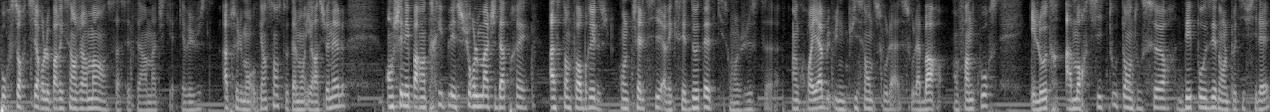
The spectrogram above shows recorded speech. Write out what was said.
pour sortir le Paris Saint-Germain, ça c'était un match qui, qui avait juste absolument aucun sens, totalement irrationnel. Enchaîné par un triplé sur le match d'après à Stamford Bridge contre Chelsea avec ces deux têtes qui sont juste euh, incroyables, une puissante sous la, sous barre en fin de course et l'autre amortie tout en douceur, déposée dans le petit filet.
